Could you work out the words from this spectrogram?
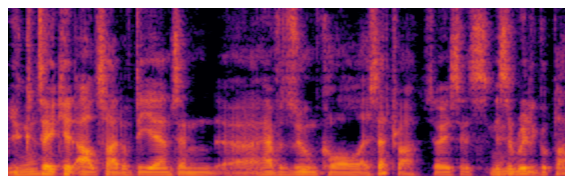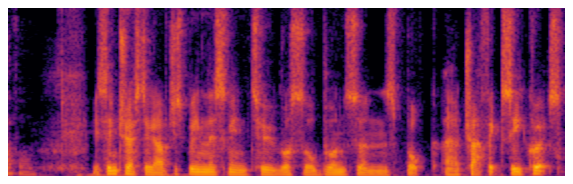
you yeah. can take it outside of dms and uh, have a zoom call etc so it's it's, yeah. it's a really good platform it's interesting. I've just been listening to Russell Brunson's book, uh, Traffic Secrets.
